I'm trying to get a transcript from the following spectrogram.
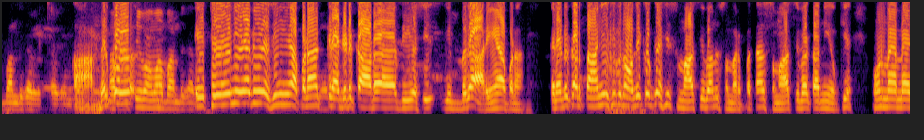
ਬੰਦ ਕਰ ਦਿੱਤਾ ਜਾਂਦਾ। ਹਾਂ ਬਿਲਕੁਲ। ਸੇਵਾਵਾਂ ਬੰਦ ਕਰ ਇੱਥੇ ਇਹ ਨਹੀਂ ਹੈ ਵੀ ਅਸੀਂ ਆਪਣਾ ਕ੍ਰੈਡਿਟ ਕਾਰਡ ਵੀ ਅਸੀਂ ਵਧਾ ਰਹੇ ਹਾਂ ਆਪਣਾ। ਕ੍ਰੈਡਿਟ ਕਾਰਡ ਤਾਂ ਨਹੀਂ ਅਸੀਂ ਵਧਾਉਂਦੇ ਕਿਉਂਕਿ ਅਸੀਂ ਸਮਾਜ ਸੇਵਾ ਨੂੰ ਸਮਰਪਿਤ ਹਾਂ ਸਮਾਜ ਸੇਵਾ ਕਰਨੀ ਔਖੀ ਹੈ। ਹੁਣ ਮੈਂ ਮੈਂ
